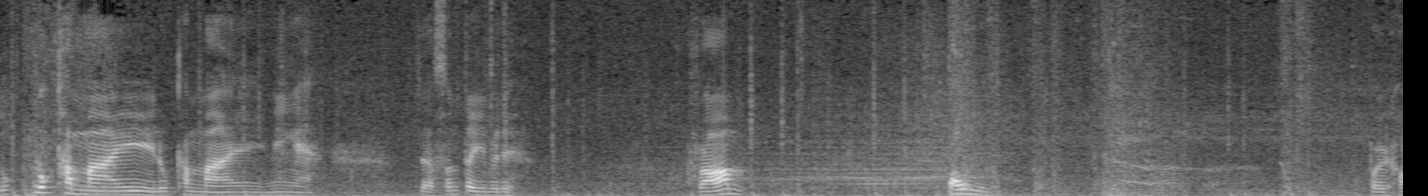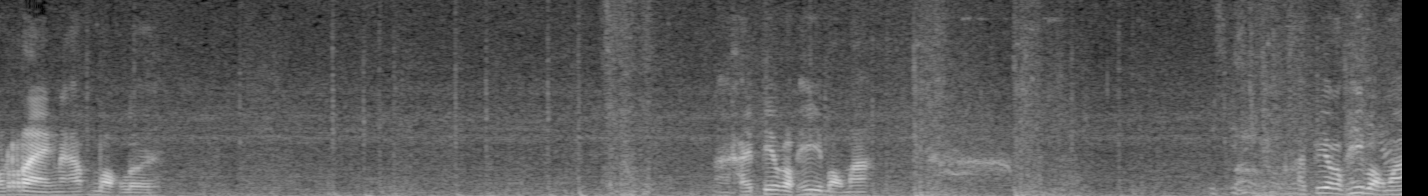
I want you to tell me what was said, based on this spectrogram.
ลุกลุกทำไม ลุกทำไม นี่ไงจอส้นตีนไปดิ พร้อมปุ้งปืนเขาแรงนะครับ บอกเลยใครเปรี้ยวกับพี่บอกมา ใครเปรี้ยวกับพี่บอกมา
